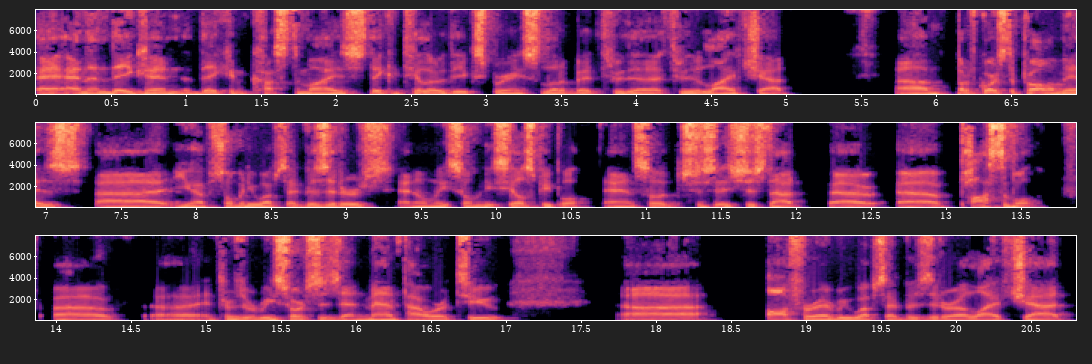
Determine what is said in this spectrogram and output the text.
and then they can they can customize they can tailor the experience a little bit through the through the live chat um, but of course the problem is uh, you have so many website visitors and only so many salespeople and so it's just it's just not uh, uh, possible uh, uh, in terms of resources and manpower to uh, offer every website visitor a live chat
